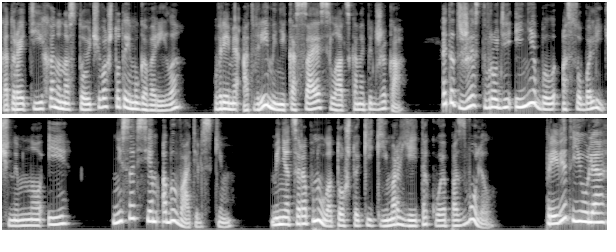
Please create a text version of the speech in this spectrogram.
которая тихо, но настойчиво что-то ему говорила, время от времени касаясь лацкана пиджака. Этот жест вроде и не был особо личным, но и не совсем обывательским. Меня царапнуло то, что Кикимор ей такое позволил. «Привет, Юля!»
